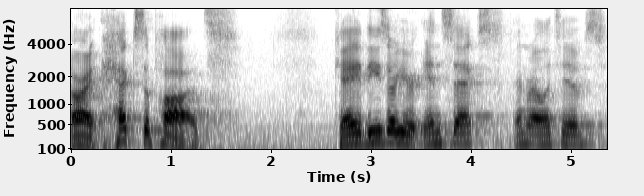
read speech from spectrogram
All right, hexapods. Okay, these are your insects and relatives.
